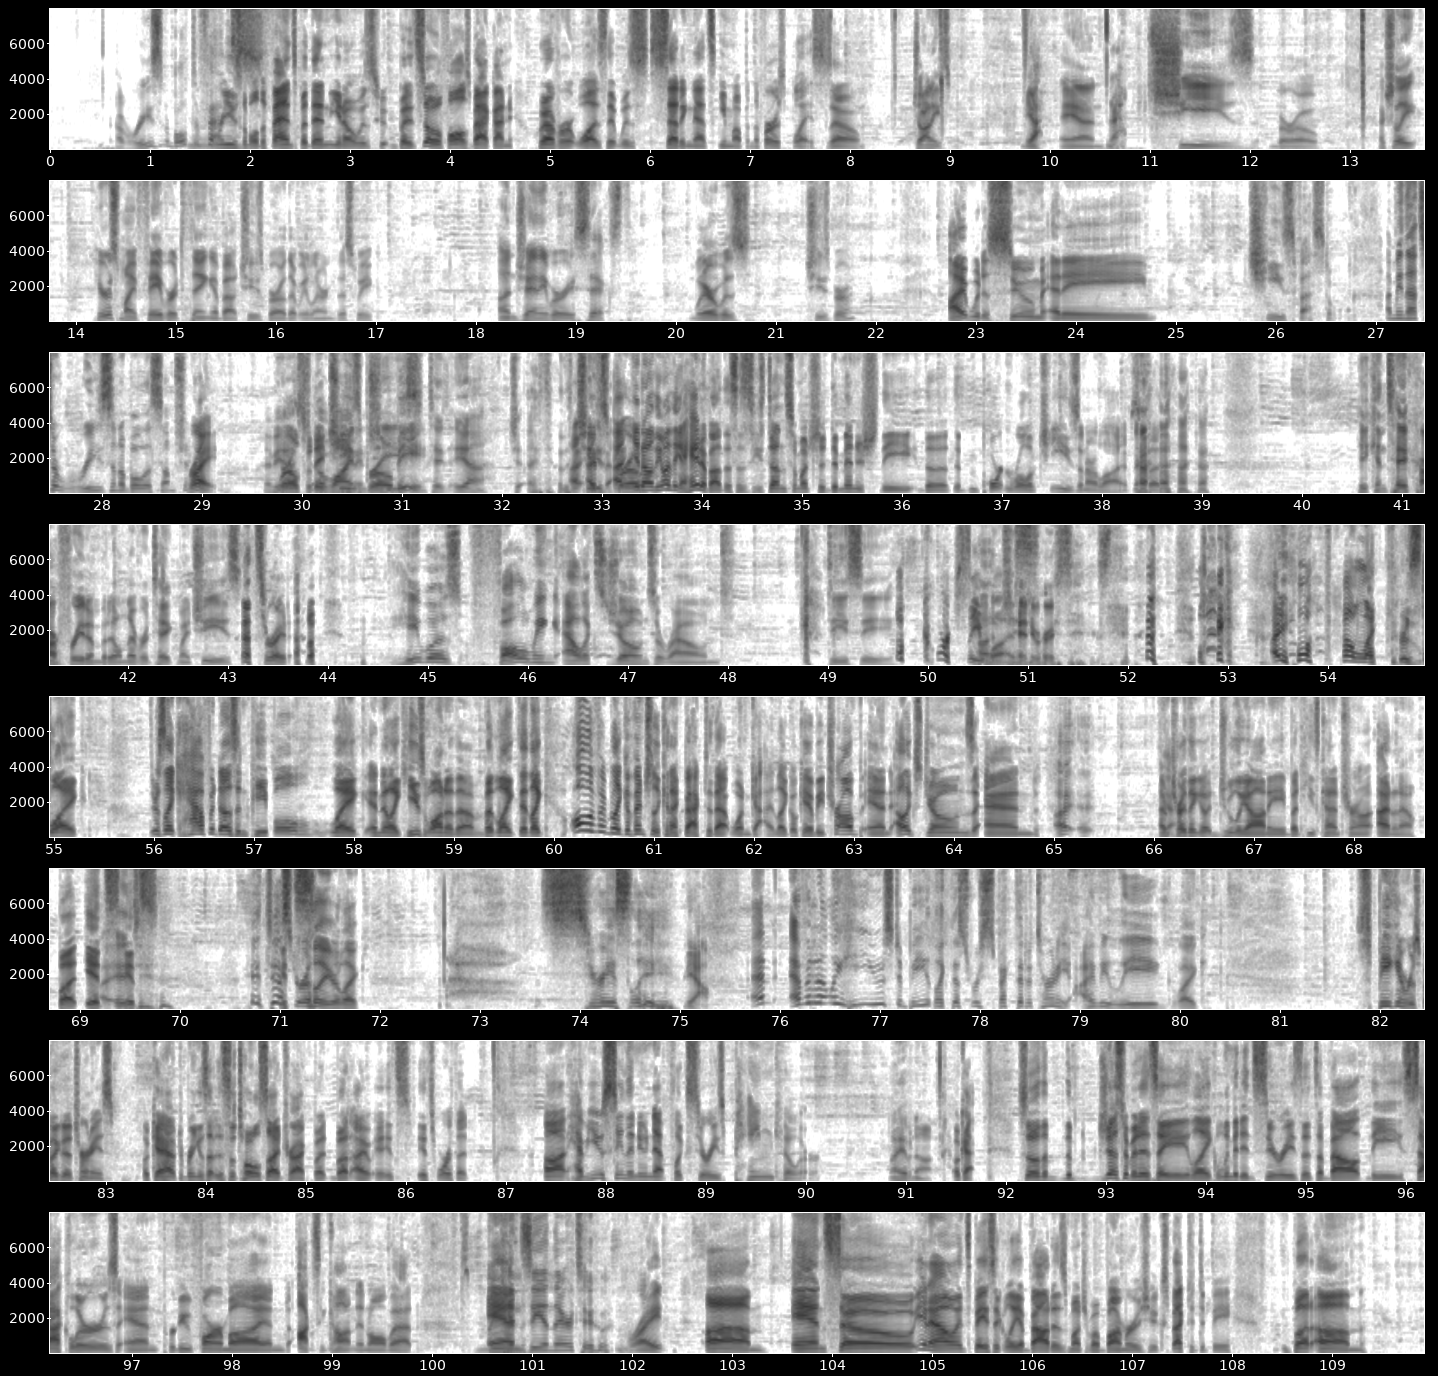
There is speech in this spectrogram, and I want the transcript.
a reasonable defense. reasonable defense, but then you know, it was but it still falls back on whoever it was that was setting that scheme up in the first place. So, Johnny Smith. yeah, and Yeah. Chesebro. Actually, here's my favorite thing about Chesebro that we learned this week. On January 6th, where was Chesebro? I would assume at a cheese festival, I mean, that's a reasonable assumption. right? Maybe Where else would a wine and Cheeseboro cheese be? taste- yeah. I- I- you know, the only thing I hate about this is he's done so much to diminish the, the, the important role of cheese in our lives. But he can take our freedom, but he'll never take my cheese. that's right. He was following Alex Jones around D.C. of course he was. January 6th. like I love how like there's like there's like half a dozen people like and like he's one of them but like they like all of them like eventually connect back to that one guy. Like okay it'll be Trump and Alex Jones and I, uh, I'm Yeah. trying to think of Giuliani but he's kind of trying I don't know but it's Uh, it- it's it just it's- really you're like seriously? Yeah. And evidently he used to be like this respected attorney ivy league like speaking of respected attorneys okay I have to bring this up this is a total sidetrack but but I it's it's worth it uh, have you seen the new Netflix series Painkiller i have not Okay. So the the gist of it is a like limited series that's about the Sacklers and Purdue Pharma and OxyContin and all that. And McKinsey in there too right. Um, and so you know it's basically about as much of a bummer as you expect it to be, but um,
